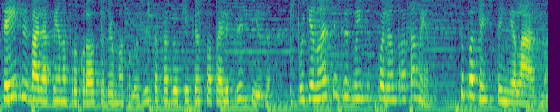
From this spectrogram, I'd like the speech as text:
Sempre vale a pena procurar o seu dermatologista para ver o que, que a sua pele precisa, porque não é simplesmente escolher um tratamento. Se o paciente tem melasma,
